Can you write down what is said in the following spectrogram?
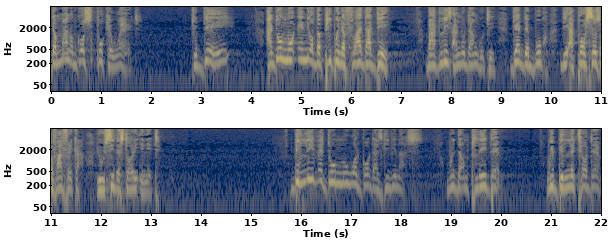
the man of God spoke a word. Today, I don't know any of the people in the flight that day, but at least I know Dangote. Get the book, The Apostles of Africa. You will see the story in it. Believers don't know what God has given us. We downplay them. We belittle them.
